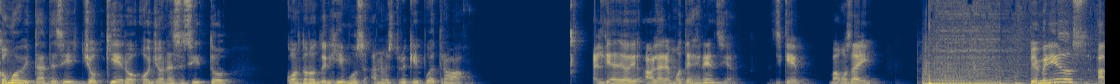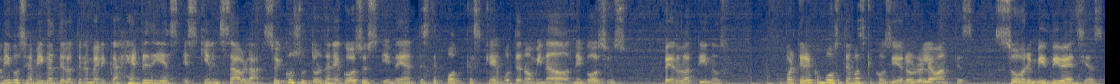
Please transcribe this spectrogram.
¿Cómo evitar decir yo quiero o yo necesito cuando nos dirigimos a nuestro equipo de trabajo? El día de hoy hablaremos de gerencia, así que vamos ahí. Bienvenidos amigos y amigas de Latinoamérica, Henry Díaz es quien les habla, soy consultor de negocios y mediante este podcast que hemos denominado Negocios, pero Latinos, compartiré con vos temas que considero relevantes sobre mis vivencias,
